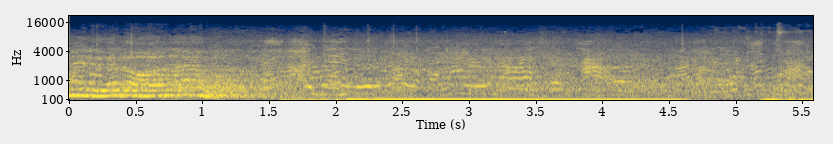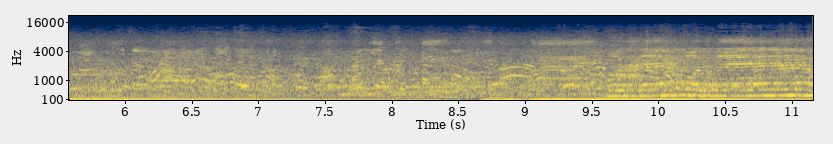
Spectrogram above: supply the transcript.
ไม่เหลือแล้วหมดแล้วหมดแล้ว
